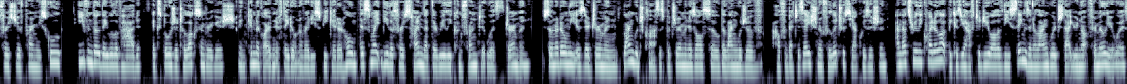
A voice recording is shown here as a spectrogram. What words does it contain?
first year of primary school even though they will have had exposure to Luxembourgish in kindergarten if they don't already speak it at home, this might be the first time that they're really confronted with German. So not only is there German language classes, but German is also the language of alphabetization or for literacy acquisition. And that's really quite a lot because you have to do all of these things in a language that you're not familiar with.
